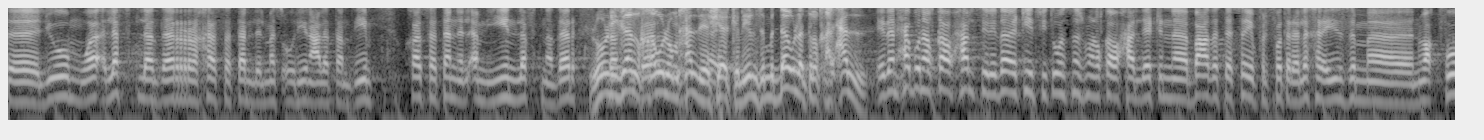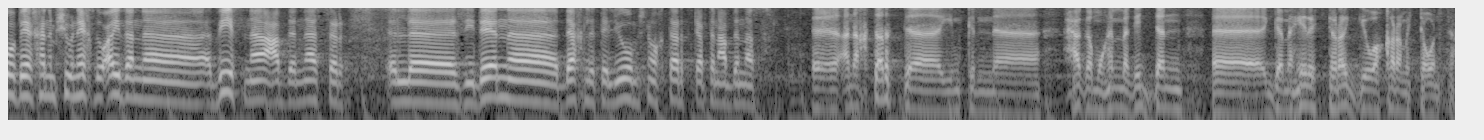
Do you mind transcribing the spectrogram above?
آه، اليوم ولفت نظر خاصة للمسؤولين على التنظيم وخاصه الأمنيين لفت نظر. ال hooligans لقاو لهم حل يا شاكر يلزم الدولة تلقى الحل. إذا نحبوا نلقاو حل سي رضا أكيد في تونس نجموا نلقاو حل لكن بعض التسيب في الفترة الاخرى يلزم آه، نوقفوه. باهي خلينا نمشيو ناخذوا أيضا آه، ضيفنا عبد الناصر الزيدان دخلت اليوم. شنو اخترت كابتن عبد الناصر؟ آه، أنا اخترت آه، يمكن آه، حاجة مهمة جدا جماهير الترجي وكرم التوانسة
